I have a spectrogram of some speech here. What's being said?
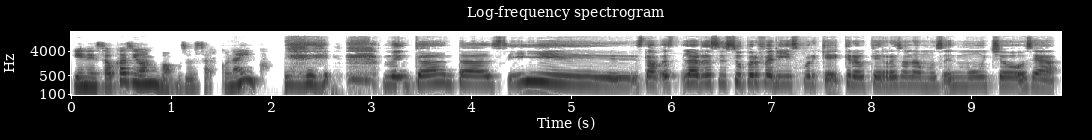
y en esta ocasión vamos a estar con AINCO. Me encanta, sí. la verdad estoy súper feliz porque creo que resonamos en mucho, o sea,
